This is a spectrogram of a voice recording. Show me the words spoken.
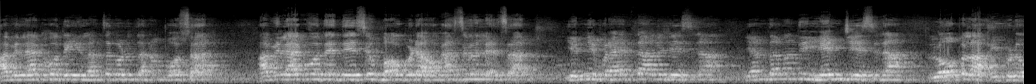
అవి లేకపోతే ఈ లంచగొడితనం పో సార్. అవి లేకపోతే దేశం బాగుపడే అవకాశమే లేదు సార్. ఎన్ని ప్రయత్నాలు చేసినా ఎంతమంది ఏం చేసినా లోపల ఇప్పుడు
